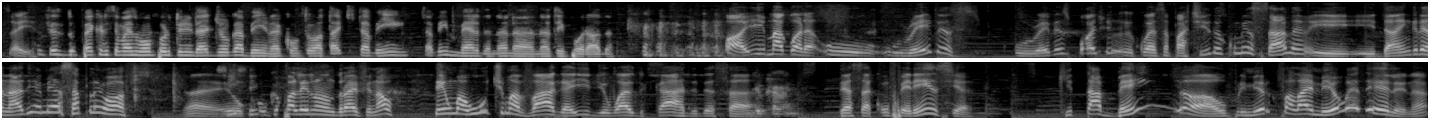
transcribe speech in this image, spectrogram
Isso aí. A defesa do Packers tem mais uma oportunidade de jogar bem, né? Contra o ataque que tá bem, tá bem merda, né? Na, na temporada. Ó, e agora, o, o Ravens o Ravens pode, com essa partida, começar né, e, e dar engrenada e ameaçar playoffs. Né? Sim, eu, sim. O que eu falei no Android final, tem uma última vaga aí de wild card dessa, dessa conferência que tá bem. Ó, o primeiro que falar é meu é dele, né?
